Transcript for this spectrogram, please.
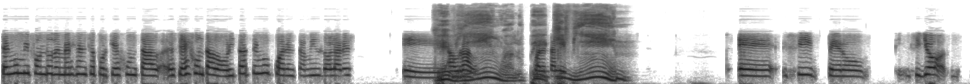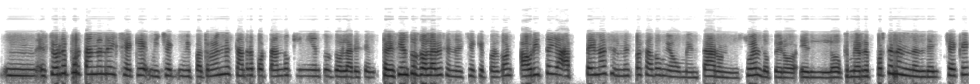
tengo mi fondo de emergencia porque he juntado, se he juntado, ahorita tengo 40 mil dólares eh, qué Bien, Guadalupe, qué bien. Eh, sí, pero si yo mm, estoy reportando en el cheque, mi cheque, mi patrones me están reportando 500 dólares, en, 300 dólares en el cheque, perdón. Ahorita ya apenas el mes pasado me aumentaron mi sueldo, pero el, lo que me reportan en el del cheque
